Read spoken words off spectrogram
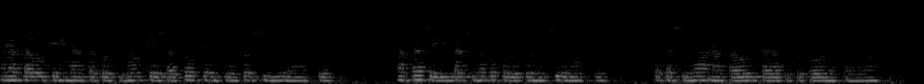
あなたを受けになった時の強さと謙遜と信じのもって、また聖人たちの心と熱意を持って、私もあなたをいただくことを望みます。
